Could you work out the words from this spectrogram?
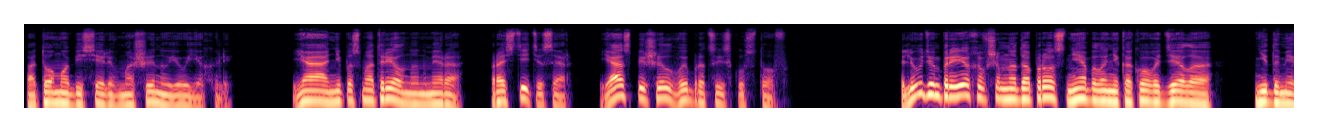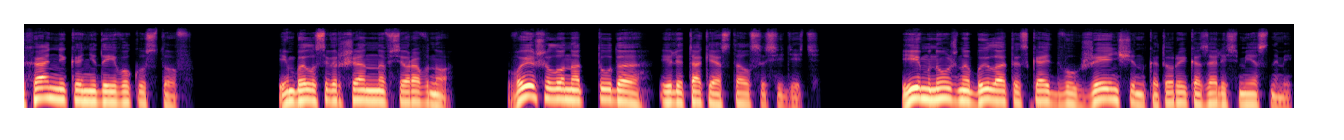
Потом обе сели в машину и уехали. Я не посмотрел на номера. Простите, сэр. Я спешил выбраться из кустов. Людям, приехавшим на допрос, не было никакого дела ни до механика, ни до его кустов. Им было совершенно все равно. Вышел он оттуда или так и остался сидеть. Им нужно было отыскать двух женщин, которые казались местными,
